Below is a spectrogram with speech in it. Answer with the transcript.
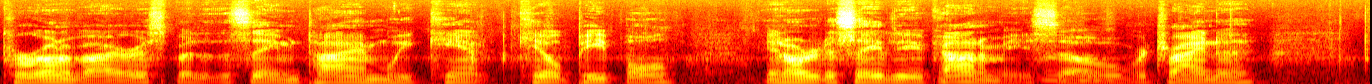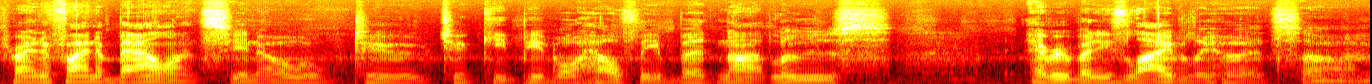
coronavirus, but at the same time we can't kill people in order to save the economy. Mm-hmm. So we're trying to trying to find a balance, you know, to to keep people healthy but not lose everybody's livelihood. So, mm-hmm.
